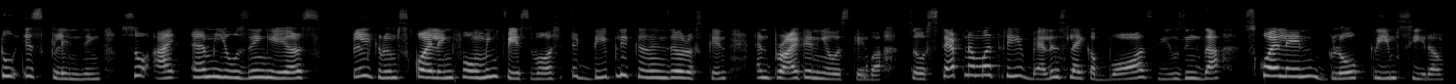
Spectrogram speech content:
two is cleansing. So, I am using here Pilgrim Squalane Foaming Face Wash. It deeply cleanses your skin and brighten your skin. So step number 3 balance like a boss using the Squalane Glow Cream Serum.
